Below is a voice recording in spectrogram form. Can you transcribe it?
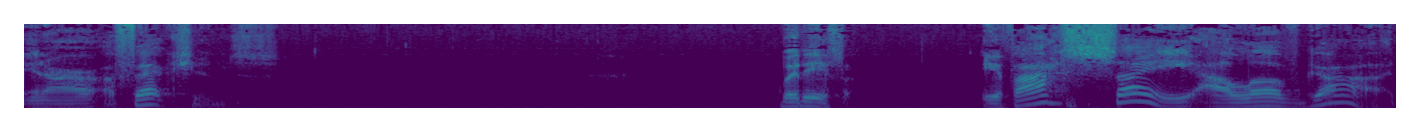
and our affections. But if if I say I love God,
